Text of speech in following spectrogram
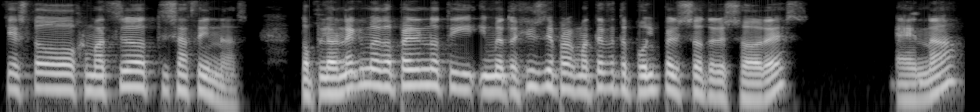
και στο χρηματιστήριο της Αθήνας. Το πλεονέκτημα εδώ πέρα είναι ότι η μετοχή σου διαπραγματεύεται πολύ περισσότερες ώρες. Ένα.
